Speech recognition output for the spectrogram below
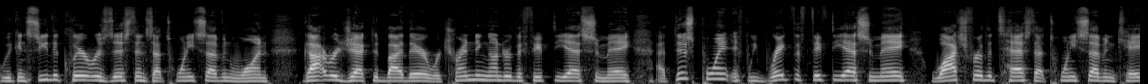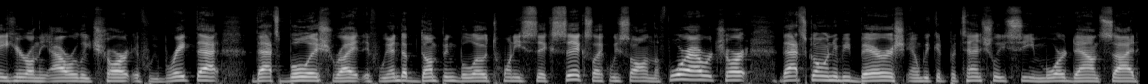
we can see the clear resistance at 27.1 got rejected by there. We're trending under the 50 SMA. At this point, if we break the 50 SMA, watch for the test at 27K here on the hourly chart. If we break that, that's bullish, right? If we end up dumping below 26.6 like we saw on the 4-hour chart, that's going to be bearish and we could potentially see more downside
